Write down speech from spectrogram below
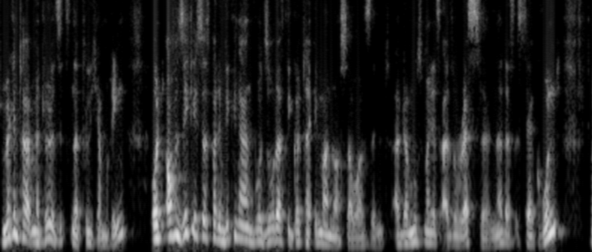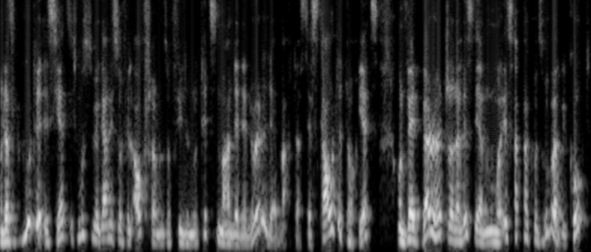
Drew McIntyre und Matt Riddle sitzen natürlich am Ring. Und offensichtlich ist das bei den Wikingern wohl so, dass die Götter immer noch sauer sind. Also da muss man jetzt also wresteln. Ne? Das ist der Grund. Und das Gute ist jetzt, ich musste mir gar nicht so viel aufschreiben und so viele Notizen machen, denn der Riddle, der macht das. Der scoutet doch jetzt. Und Wade Barrett, Journalist, der nun mal ist, hat mal kurz rübergeguckt.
